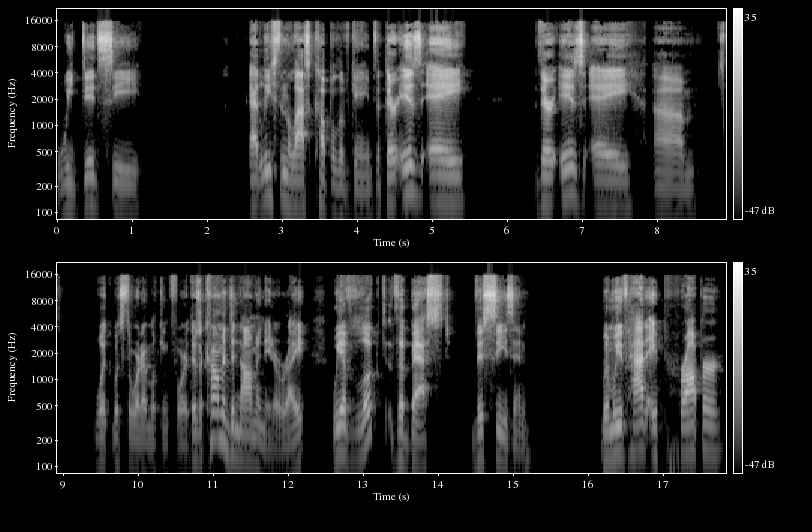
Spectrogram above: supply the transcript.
we did see at least in the last couple of games that there is a there is a um what what's the word I'm looking for? There's a common denominator, right? We have looked the best this season when we've had a proper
